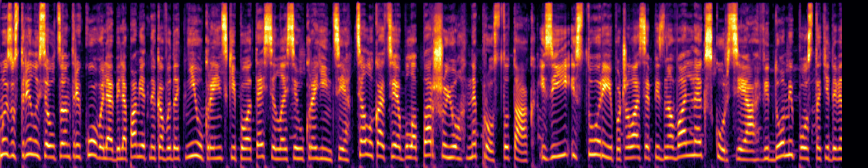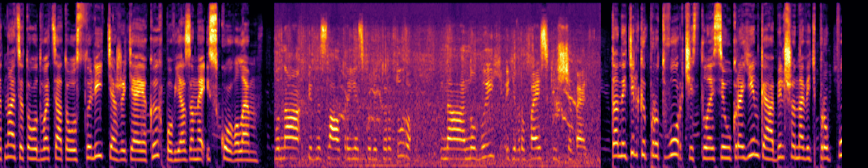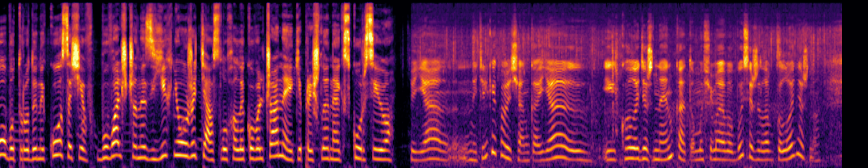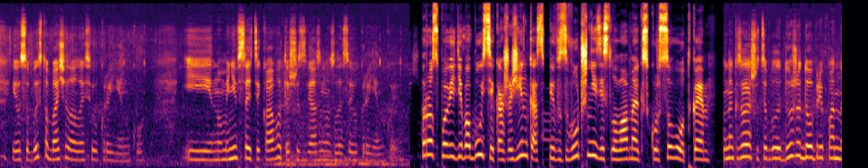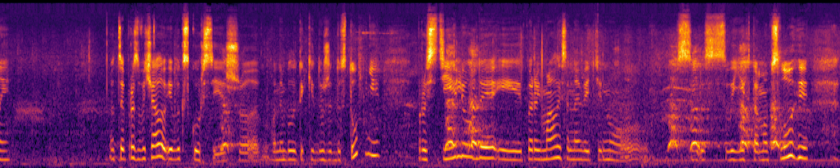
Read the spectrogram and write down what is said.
Ми зустрілися у центрі Ковеля біля пам'ятника видатній українській поетесі Лесі Українці. Ця локація була першою не просто так. Із її історії почалася пізнавальна екскурсія. Відомі постаті 19-20 століття, життя яких пов'язане із Ковелем. Вона піднесла українську літературу на новий європейський щабель. Та не тільки про творчість Лесі Українки, а більше навіть про побут родини Косачів. Бувальщини з їхнього життя слухали ковальчани, які прийшли на екскурсію. Я не тільки колодячанка, я і колодяжненка, тому що моя бабуся жила в колодяжно і особисто бачила Лесю Українку. І ну, мені все цікаво, те, що зв'язано з Лесею Українкою. Розповіді бабусі, каже жінка, співзвучні зі словами екскурсоводки. Вона казала, що це були дуже добрі пани. Це прозвучало і в екскурсії, що вони були такі дуже доступні, прості люди і переймалися навіть ну, своїх там обслуги,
